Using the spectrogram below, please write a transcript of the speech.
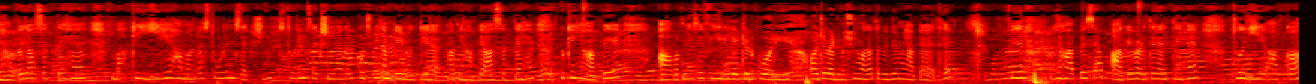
यहाँ पे जा सकते हैं। बाकी ये हमारा स्टूडेंट सेक्शन स्टूडेंट सेक्शन में अगर कुछ भी कंप्लेन होती है आप यहाँ पे आ सकते हैं क्योंकि यहाँ पे आप अपने से फ़ी रिलेटेड क्वेरी और जब एडमिशन हुआ था तभी भी हम यहाँ पे आए थे। फिर यहाँ पे से आप आगे बढ़ते रहते हैं तो ये आपका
